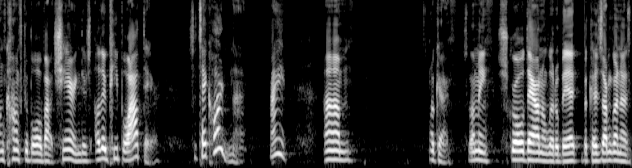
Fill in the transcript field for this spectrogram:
uncomfortable about sharing. There's other people out there. So take heart in that, right? Um, okay, so let me scroll down a little bit because I'm going to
